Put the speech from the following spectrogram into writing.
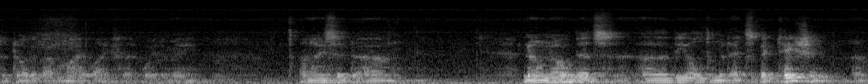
to talk about my life that way to me. And I said, um, no, no, that's uh, the ultimate expectation of,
